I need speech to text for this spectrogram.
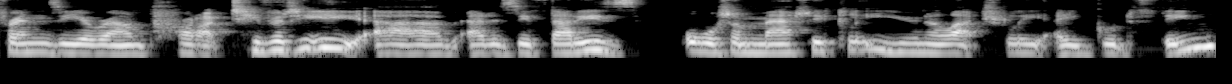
frenzy around productivity, uh, as if that is automatically, unilaterally a good thing.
